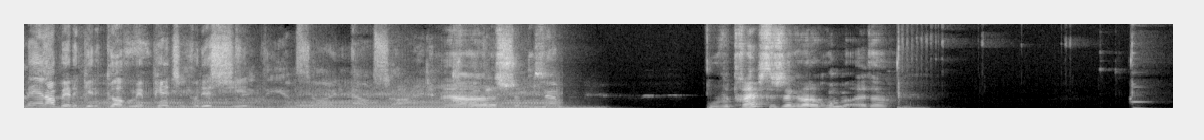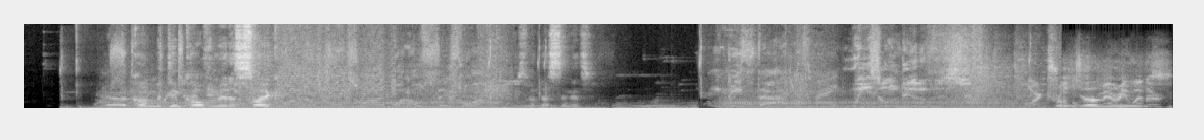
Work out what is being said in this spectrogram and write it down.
Man, I better get a government pension for this shit. Ja, das stimmt. Wo treibst du dich denn gerade rum, Alter? Ja, komm, mit dem kaufen wir das Zeug. Was war das denn jetzt? Weasel News. Weasel News.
